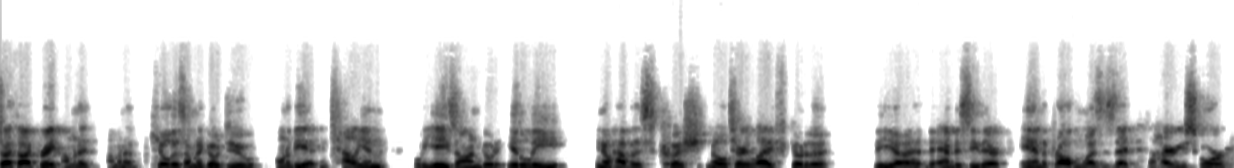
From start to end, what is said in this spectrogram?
so I thought, great, I'm gonna I'm gonna kill this. I'm gonna go do. I want to be an Italian liaison. Go to Italy. You know, have this cush military life. Go to the the uh, the embassy there. And the problem was is that the higher you score,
